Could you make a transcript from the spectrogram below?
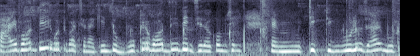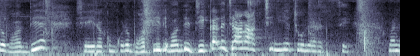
পায়ে ভর দিয়ে এগোতে পারছে না, কিন্তু বুকে ভর দিয়ে দিয়ে যেরকম সেই টিকটিকগুলো যায়, বুকে ভর দিয়ে সেই রকম করে ভর দিয়ে ভর দিয়ে যেখানে যা রাখছে নিয়ে চলে আসছে। মানে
